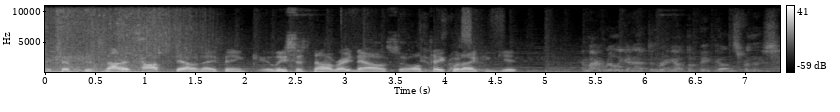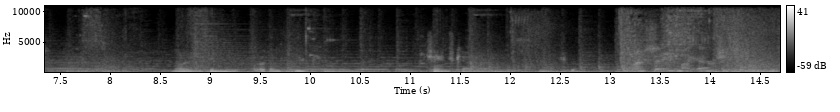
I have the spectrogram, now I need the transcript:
except it's not a top-down, I think. At least it's not right now, so I'll take what I can get. Am I really gonna have to bring out the big guns for this? No, you can. I think you can change camera. I'm not sure. I'm saving my energy till we need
